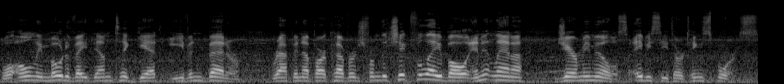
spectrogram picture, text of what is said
will only motivate them to get even better. Wrapping up our coverage from the Chick-fil-A Bowl in Atlanta, Jeremy Mills, ABC 13 Sports.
